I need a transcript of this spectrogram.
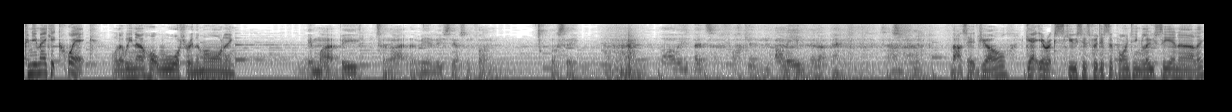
Can you make it quick? Or there'll be no hot water in the morning. It might be tonight that me and Lucy have some fun. We'll see. Oh, these beds are fucking uneven in that bed. That's it, Joel. Get your excuses for disappointing Lucy in early.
